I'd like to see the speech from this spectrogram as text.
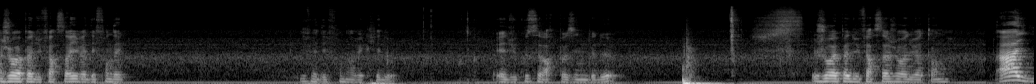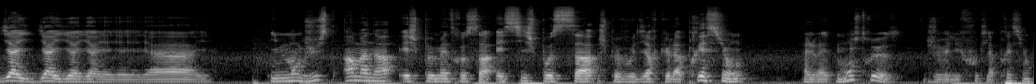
J'aurais pas dû faire ça, il va défendre. Il va défendre avec les deux. Et du coup, ça va reposer une de 2 J'aurais pas dû faire ça, j'aurais dû attendre. Aïe, aïe, aïe, aïe, aïe, aïe, aïe, aïe. Il me manque juste un mana et je peux mettre ça. Et si je pose ça, je peux vous dire que la pression, elle va être monstrueuse. Je vais lui foutre la pression.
